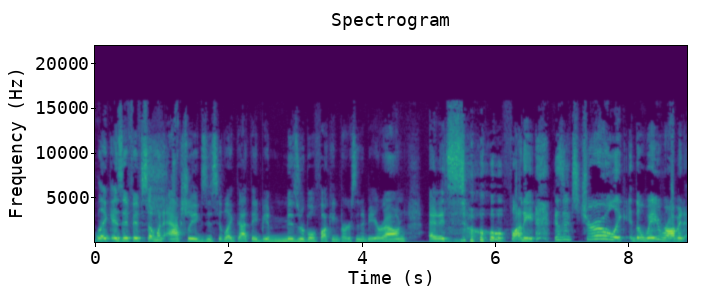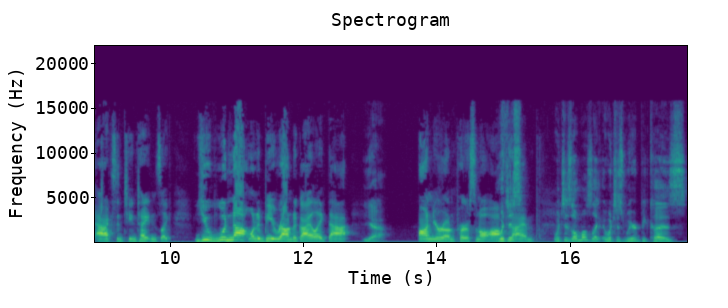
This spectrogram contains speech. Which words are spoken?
Like as if if someone actually existed like that, they'd be a miserable fucking person to be around. And it's mm-hmm. so funny because it's true. Like the way Robin acts in Teen Titans, like you would not want to be around a guy like that Yeah. on your own personal off Which is time. which is almost like which is weird because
